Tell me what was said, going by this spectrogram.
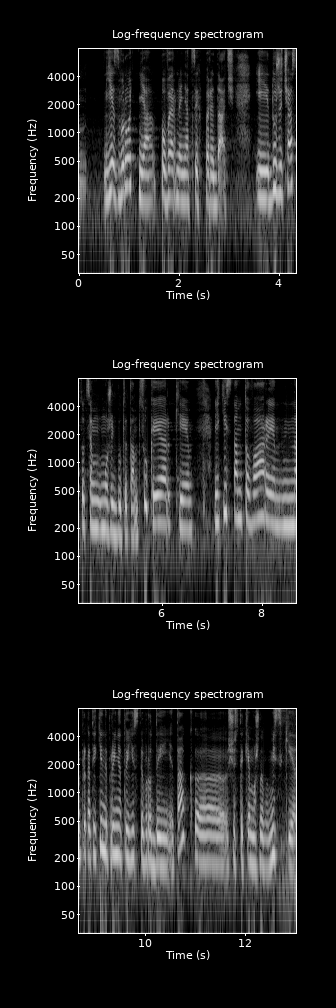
е, є зворотнє повернення цих передач. І дуже часто це можуть бути там цукерки, якісь там товари, наприклад, які не прийнято їсти в родині, так? Е, щось таке, можливо, міське.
